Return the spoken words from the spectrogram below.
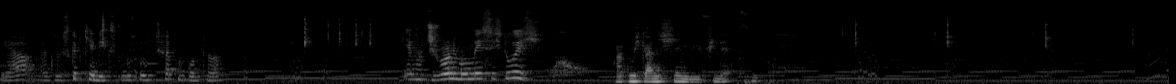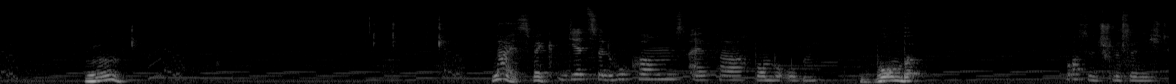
Ja, also es gibt hier nichts. Du musst nur die Treppen runter. Geh einfach Geronimo-mäßig durch. Hat mich gar nicht irgendwie viele Herzen. Nice, weg. Und jetzt, wenn du hochkommst, einfach Bombe oben. Bombe. Du brauchst den Schlüssel nicht.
